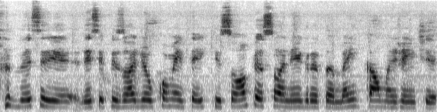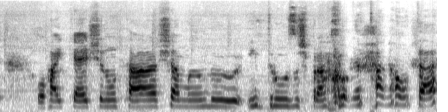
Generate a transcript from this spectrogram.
desse, desse episódio eu comentei que sou uma pessoa negra também. Calma, gente. O Highcast não tá chamando intrusos pra comentar, não, tá?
